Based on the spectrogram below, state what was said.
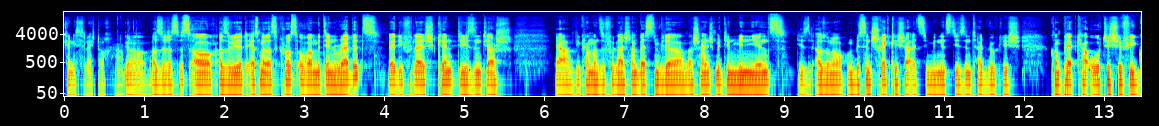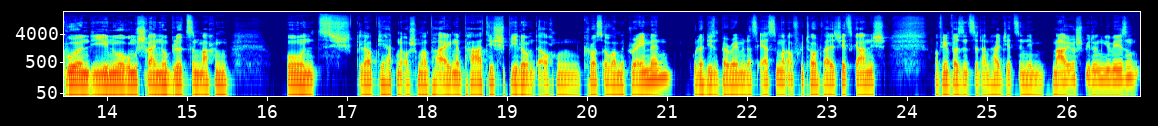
kenne ich es vielleicht doch. Ja. genau. Also das ist auch, also wie gesagt, erstmal das Crossover mit den Rabbits, wer die vielleicht kennt, die sind ja, ja, wie kann man sie vielleicht am besten wieder wahrscheinlich mit den Minions, die sind also noch ein bisschen schrecklicher als die Minions, die sind halt wirklich komplett chaotische Figuren, die nur rumschreien, nur Blödsinn machen. Und ich glaube, die hatten auch schon mal ein paar eigene Partyspiele und auch ein Crossover mit Rayman. Oder die sind bei Rayman das erste Mal aufgetaucht, weiß ich jetzt gar nicht. Auf jeden Fall sind sie dann halt jetzt in dem Mario-Spiel drin gewesen.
